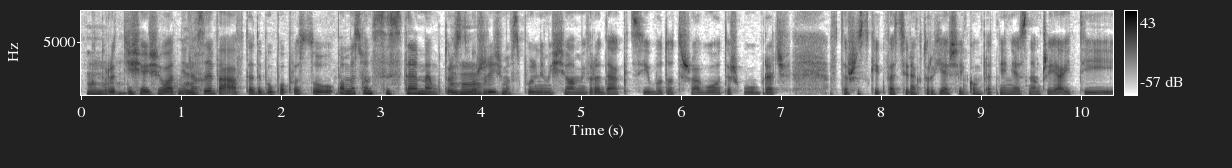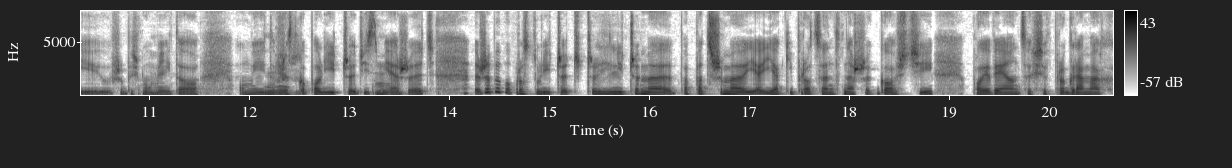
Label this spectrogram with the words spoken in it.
który mm. dzisiaj się ładnie nazywa, a wtedy był po prostu pomysłem, systemem, który mm. stworzyliśmy wspólnymi siłami w redakcji, bo to trzeba było też ubrać w, te wszystkie kwestie, na których ja się kompletnie nie znam, czyli IT, żebyśmy umieli to, umieli to wszystko policzyć i mhm. zmierzyć, żeby po prostu liczyć. Czyli liczymy, patrzymy, jaki procent naszych gości pojawiających się w programach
